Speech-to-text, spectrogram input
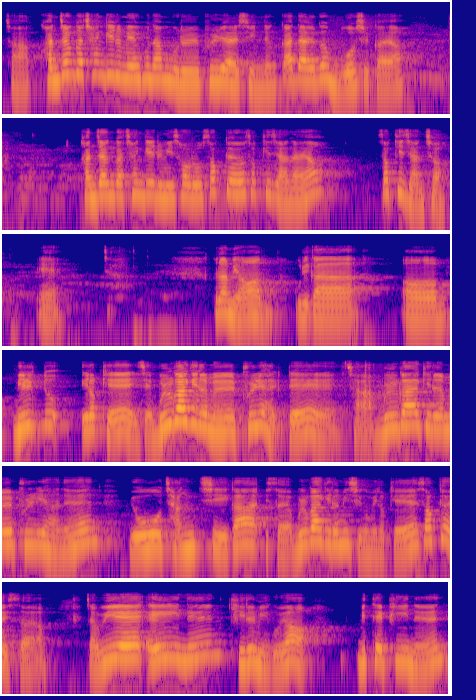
자, 간장과 참기름의 혼합 물을 분리할 수 있는 까닭은 무엇일까요? 간장과 참기름이 서로 섞여요? 섞이지 않아요? 섞이지 않죠? 예. 자, 그러면 우리가 어, 밀도 이렇게 이제 물과 기름을 분리할 때, 자, 물과 기름을 분리하는 요 장치가 있어요. 물과 기름이 지금 이렇게 섞여 있어요. 자, 위에 A는 기름이고요. 밑에 B는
